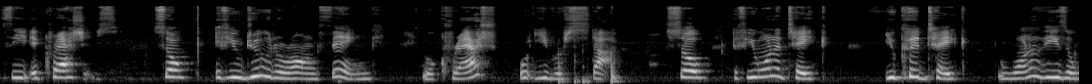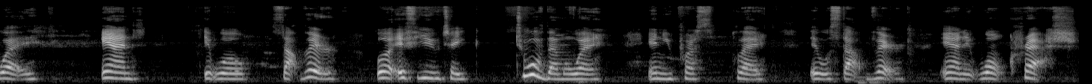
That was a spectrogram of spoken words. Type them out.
see, it crashes. So, if you do the wrong thing, it will crash or either stop. So, if you want to take, you could take one of these away and it will stop there. But if you take two of them away and you press play, it will stop there and it won't crash.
